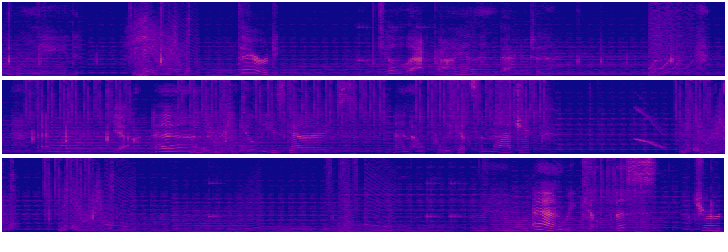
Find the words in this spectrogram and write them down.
We'll need there to kill that guy, and then back to... yeah, and we can kill these guys, and hopefully get some magic. And we kill this jerk.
